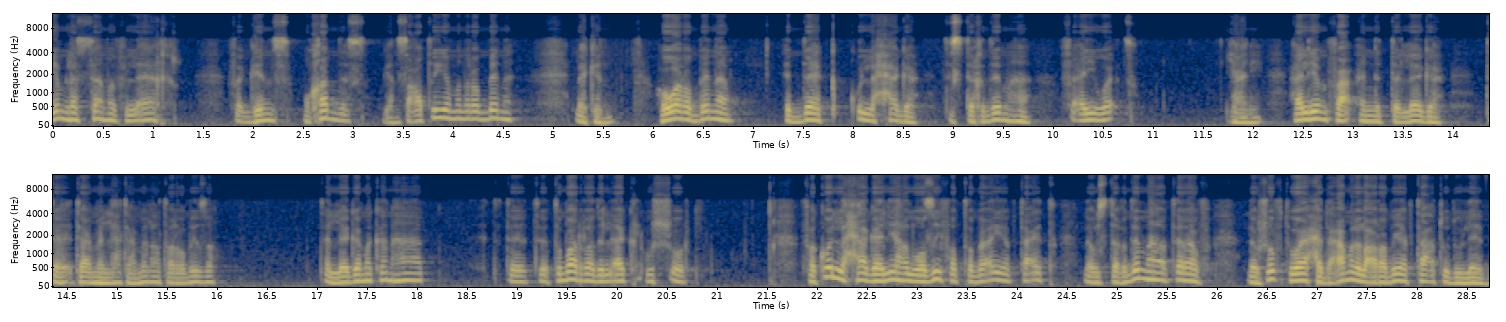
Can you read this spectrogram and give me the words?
يملى السماء في الآخر. فالجنس مقدس جنس عطية من ربنا. لكن هو ربنا اداك كل حاجة تستخدمها في أي وقت. يعني هل ينفع أن التلاجة تعمل تعملها ترابيزة؟ التلاجة مكانها تبرد الأكل والشرب. فكل حاجة ليها الوظيفة الطبيعية بتاعتها. لو استخدمها تعرف لو شفت واحد عمل العربية بتاعته دولاب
